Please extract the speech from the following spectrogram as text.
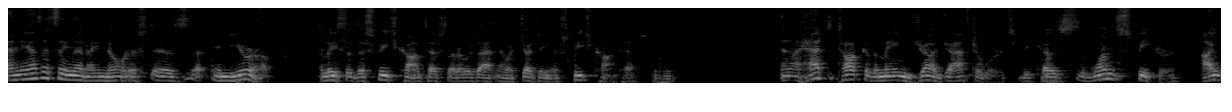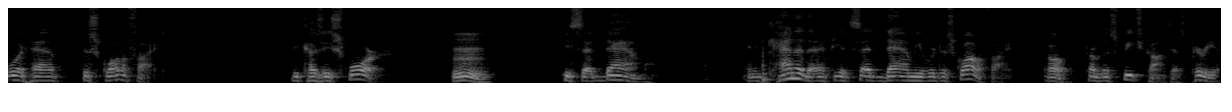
and the other thing that I noticed is that in Europe, at least at the speech contest that I was at, and I was judging the speech contest, Mhm. and I had to talk to the main judge afterwards because the one speaker I would have disqualified because he swore. Mm. He said "damn." In Canada, if you had said "damn," you were disqualified Oh, from the speech contest. Period.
